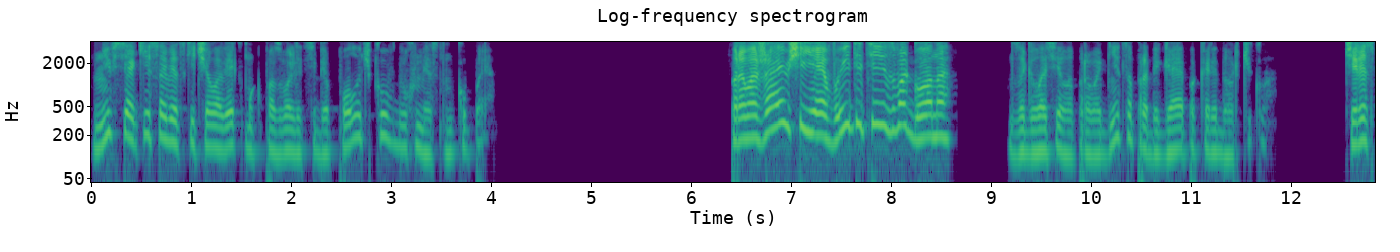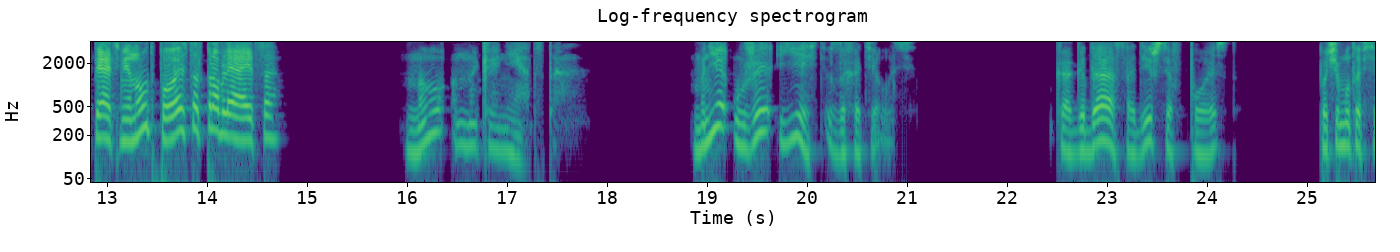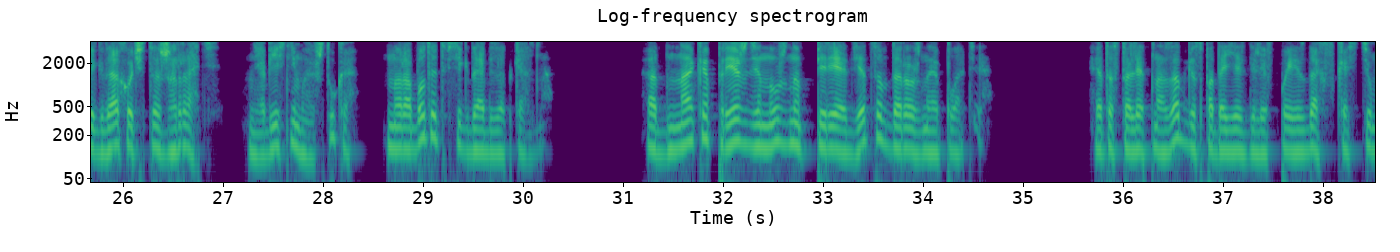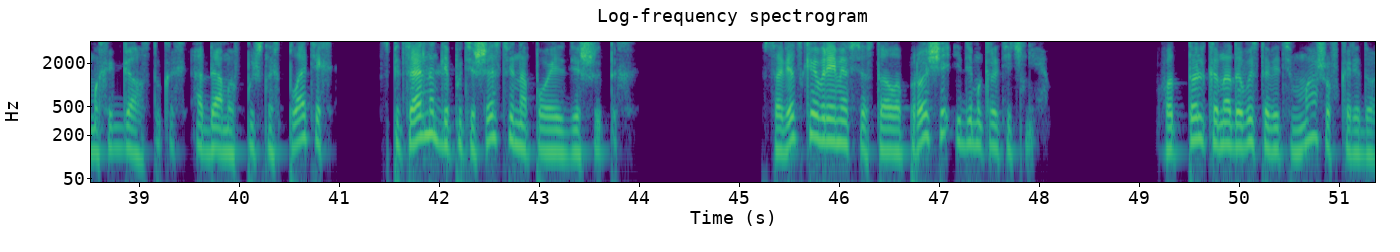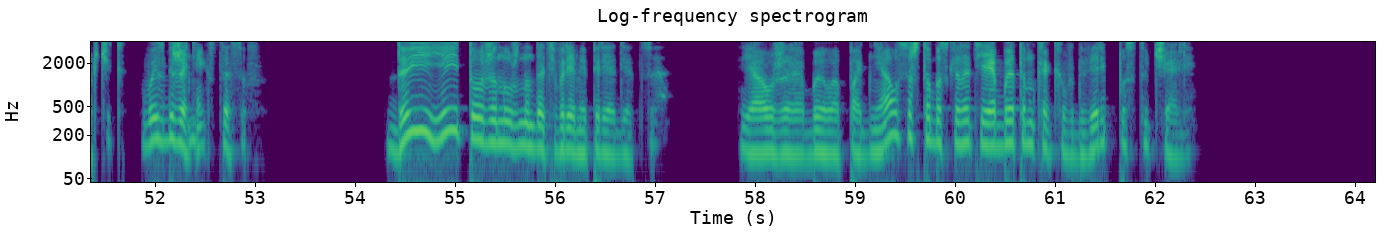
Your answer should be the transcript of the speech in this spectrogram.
Не всякий советский человек мог позволить себе полочку в двухместном купе. «Провожающие, выйдите из вагона!» — заголосила проводница, пробегая по коридорчику. «Через пять минут поезд отправляется!» Ну, наконец-то. Мне уже есть захотелось. Когда садишься в поезд, Почему-то всегда хочется жрать. Необъяснимая штука, но работает всегда безотказно. Однако прежде нужно переодеться в дорожное платье. Это сто лет назад господа ездили в поездах в костюмах и галстуках, а дамы в пышных платьях специально для путешествий на поезде шитых. В советское время все стало проще и демократичнее. Вот только надо выставить Машу в коридорчик, во избежание эксцессов. Да и ей тоже нужно дать время переодеться. Я уже было поднялся, чтобы сказать ей об этом, как в дверь постучали.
